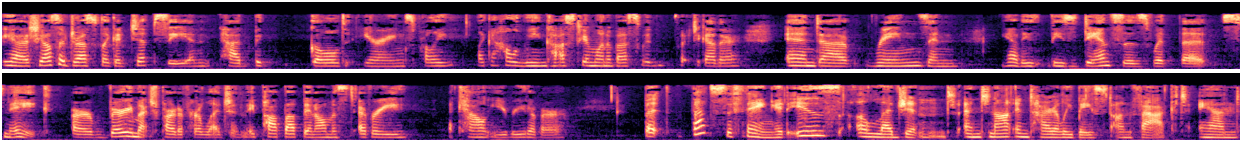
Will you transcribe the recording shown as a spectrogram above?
yeah, she also dressed like a gypsy and had big gold earrings, probably like a Halloween costume one of us would put together, and uh, rings and yeah, these these dances with the snake are very much part of her legend. They pop up in almost every account you read of her. but that's the thing. It is a legend and not entirely based on fact. And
